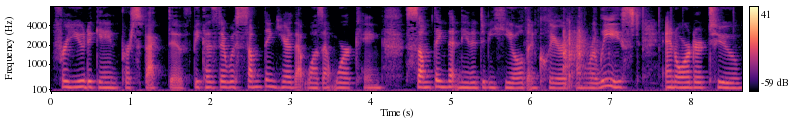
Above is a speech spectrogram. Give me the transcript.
for you to gain perspective because there was something here that wasn't working, something that needed to be healed and cleared and released in order to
